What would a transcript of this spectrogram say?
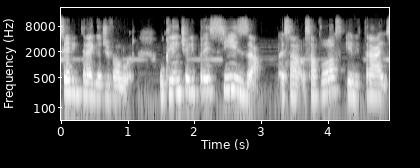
ser entrega de valor. O cliente, ele precisa, essa, essa voz que ele traz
